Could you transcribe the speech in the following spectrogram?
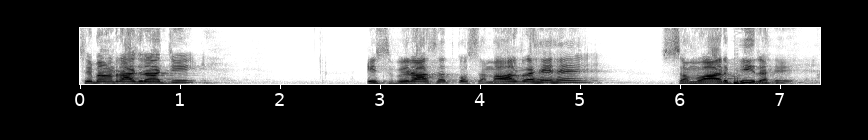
श्रीमान राजनाथ जी इस विरासत को संभाल रहे हैं, संवार भी रहे हैं।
